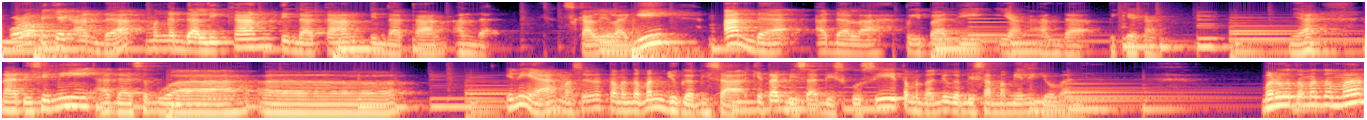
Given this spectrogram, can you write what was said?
Pola pikir Anda mengendalikan tindakan-tindakan Anda. Sekali lagi, Anda adalah pribadi yang Anda pikirkan. Ya. Nah, di sini ada sebuah uh, ini ya, maksudnya teman-teman juga bisa kita bisa diskusi, teman-teman juga bisa memilih jawabannya. Menurut teman-teman,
